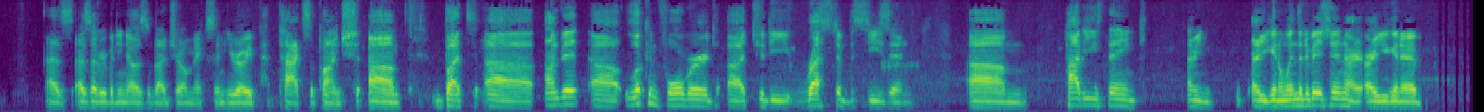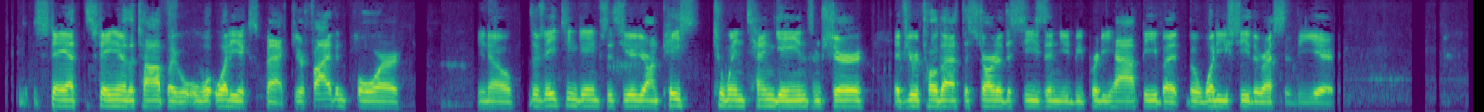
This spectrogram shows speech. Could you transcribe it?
as as everybody knows about Joe Mixon, he really p- packs a punch. Um, but uh, Anvit, uh, looking forward uh, to the rest of the season, um, how do you think? I mean, are you going to win the division? Or are you going to stay at stay near the top? Like, what, what do you expect? You're five and four. You know, there's 18 games this year. You're on pace to win 10 games. I'm sure if you were told that at the start of the season, you'd be pretty happy. But but what do you see the rest of the year?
